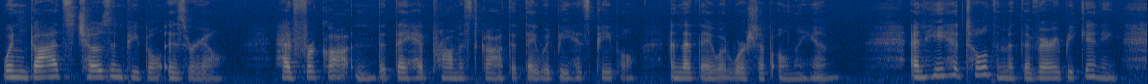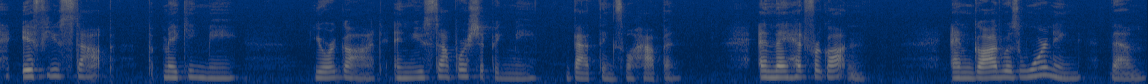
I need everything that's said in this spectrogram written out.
when God's chosen people, Israel, had forgotten that they had promised God that they would be his people and that they would worship only him. And he had told them at the very beginning, if you stop making me your God and you stop worshiping me, bad things will happen. And they had forgotten. And God was warning them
